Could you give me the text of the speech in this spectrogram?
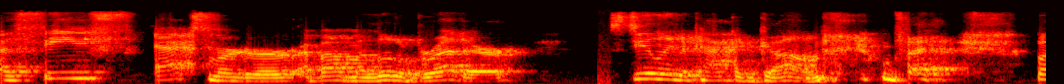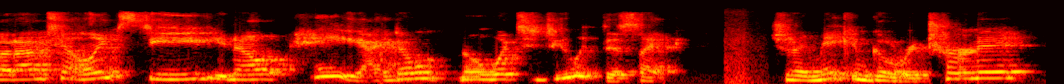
a thief, ex murderer about my little brother stealing a pack of gum. but but I'm telling Steve, you know, hey, I don't know what to do with this. Like, should I make him go return it?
